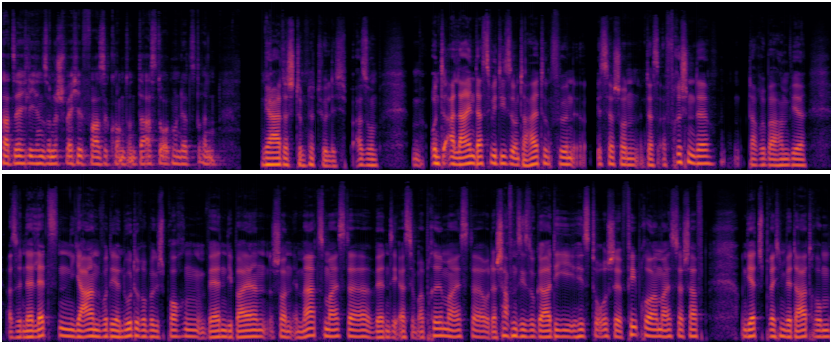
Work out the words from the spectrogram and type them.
tatsächlich in so eine Schwächelphase kommt. Und da ist Dortmund jetzt drin. Ja, das stimmt natürlich. Also, und allein, dass wir diese Unterhaltung führen, ist ja schon das Erfrischende. Darüber haben wir, also in den letzten Jahren wurde ja nur darüber gesprochen, werden die Bayern schon im März Meister, werden sie erst im April Meister oder schaffen sie sogar die historische Februarmeisterschaft. Und jetzt sprechen wir darum,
